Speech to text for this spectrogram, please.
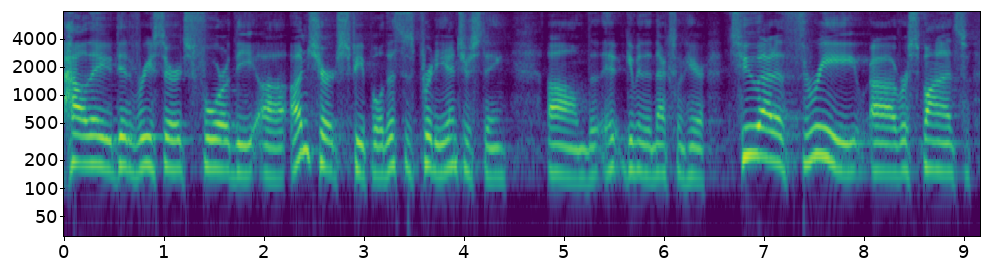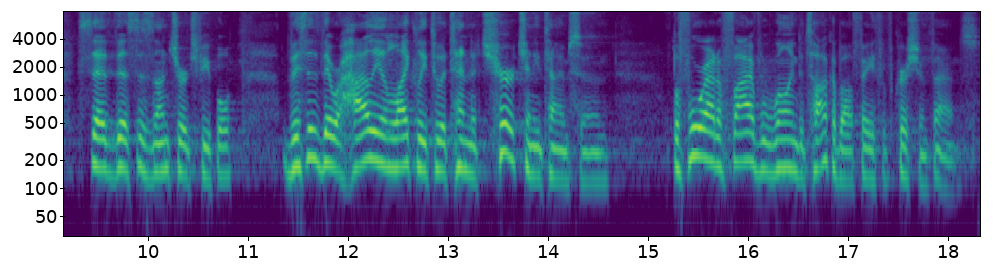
how they did research for the uh, unchurched people, this is pretty interesting. Um, the, give me the next one here. Two out of three uh, respondents said this is unchurched people. They said they were highly unlikely to attend a church anytime soon. But four out of five were willing to talk about faith with Christian friends.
